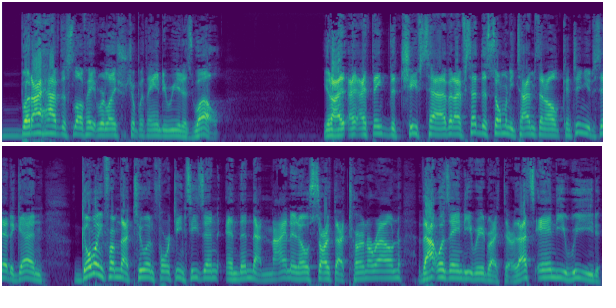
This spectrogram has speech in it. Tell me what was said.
but I have this love hate relationship with Andy Reid as well. You know, I, I think the Chiefs have, and I've said this so many times, and I'll continue to say it again going from that 2 and 14 season and then that 9 and 0 start, that turnaround, that was Andy Reid right there. That's Andy Reid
